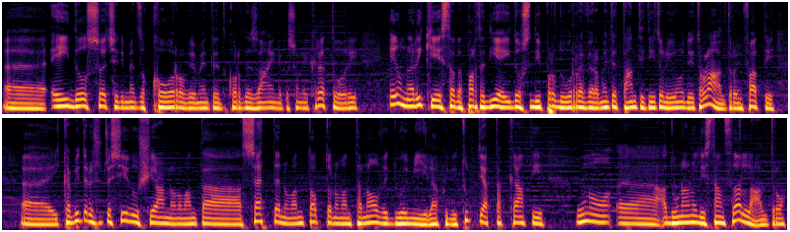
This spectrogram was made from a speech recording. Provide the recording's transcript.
eh, Eidos, c'è di mezzo Core, ovviamente Core Design che sono i creatori, e una richiesta da parte di Eidos di produrre veramente tanti titoli uno dietro l'altro. Infatti eh, I capitoli successivi usciranno 97, 98, 99, 2000, quindi tutti attaccati uno eh, ad un anno di distanza dall'altro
